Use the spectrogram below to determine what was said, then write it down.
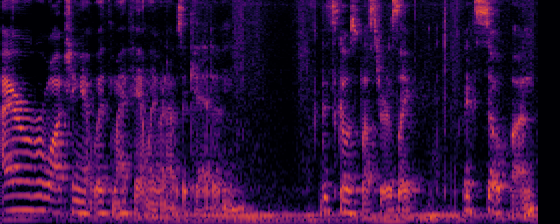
I remember watching it with my family when I was a kid, and it's Ghostbusters. Like, it's so fun,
